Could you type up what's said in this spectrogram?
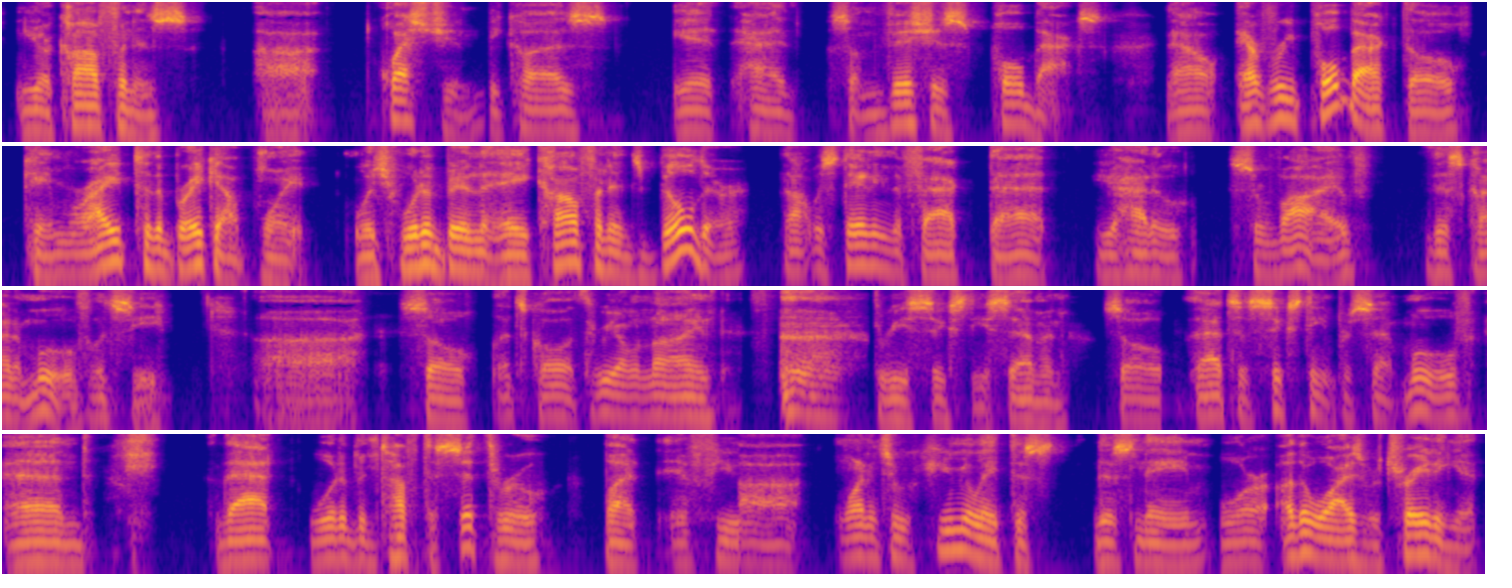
your confidence uh, questioned because it had some vicious pullbacks. Now, every pullback though came right to the breakout point which would have been a confidence builder, notwithstanding the fact that you had to survive this kind of move. Let's see. Uh, so let's call it 309, 367. So that's a 16% move. And that would have been tough to sit through. But if you uh, wanted to accumulate this this name or otherwise were trading it,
